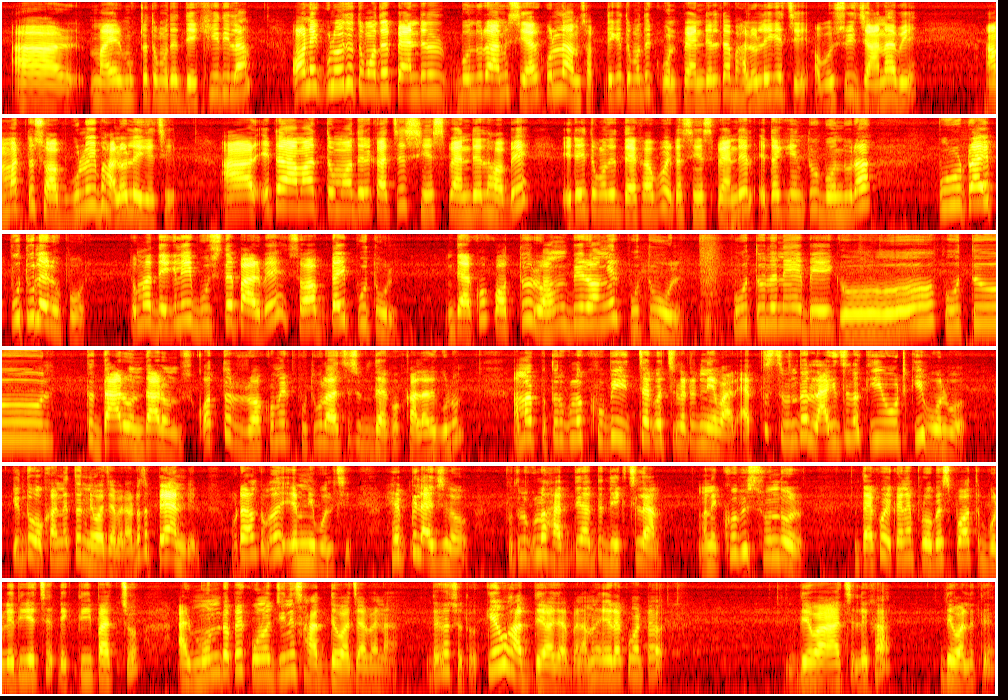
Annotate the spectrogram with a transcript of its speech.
আর মায়ের মুখটা তোমাদের দেখিয়ে দিলাম। অনেকগুলোই তো তোমাদের প্যান্ডেল বন্ধুরা আমি শেয়ার করলাম। সব থেকে তোমাদের কোন প্যান্ডেলটা ভালো লেগেছে অবশ্যই জানাবে। আমার তো সবগুলোই ভালো লেগেছে। আর এটা আমার তোমাদের কাছে শেষ প্যান্ডেল হবে। এটাই তোমাদের দেখাবো। এটা শেষ প্যান্ডেল। এটা কিন্তু বন্ধুরা পুরোটাই পুতুলের উপর। তোমরা দেখলেই বুঝতে পারবে, সবটাই পুতুল। দেখো কত রং বেরঙের পুতুল। পুতুল নেবে গো, পুতুল। তো দারুণ দারুণ। কত রকমের পুতুল আছে, শুধু দেখো কালারগুলো। আমার পুতুলগুলো খুবই ইচ্ছা করছিল এটা নেওয়ার। এত সুন্দর লাগছিল, কি উঠ কি বলব। কিন্তু ওখানে তো নেওয়া যাবে না, ওটা তো প্যান্ডেল। ওটা আমি তোমাদের এমনি বলছি। হেপি লাগছিল। পুতুলগুলো হাত দিয়ে হাত দিয়ে দেখছিলাম। মানে খুবই সুন্দর। দেখো, এখানে প্রবেশ পথ বলে দিয়েছে, দেখতেই পাচ্ছ। আর মণ্ডপে কোনো জিনিস হাত দেওয়া যাবে না। দেখেছ তো? কেউ হাত দেওয়া যাবে না। মানে এরকম একটা দেওয়া আছে লেখা দেওয়ালেতে।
